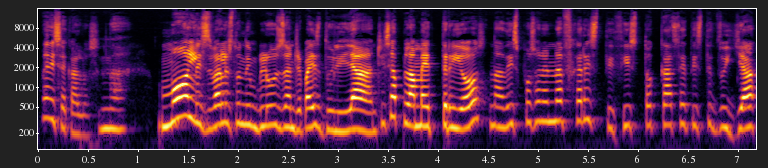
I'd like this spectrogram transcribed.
Δεν είσαι καλός. Ναι. Μόλις βάλεις τον την μπλούζα και πάει δουλειά, και είσαι απλά μέτριος, να δεις πόσο είναι να ευχαριστηθείς το κάθε της στη δουλειά,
